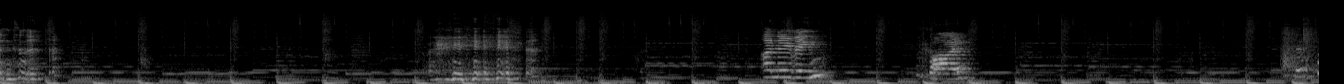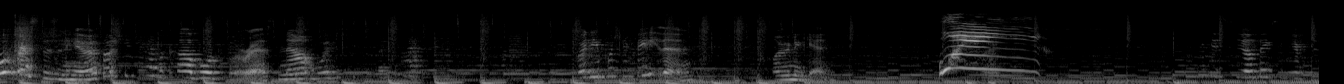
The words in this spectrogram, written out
I'm leaving. Bye. That footrest isn't here. I thought she should have a cardboard footrest. Now, where? Where do you put your feet then? Alone again. Still thanks for gifted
